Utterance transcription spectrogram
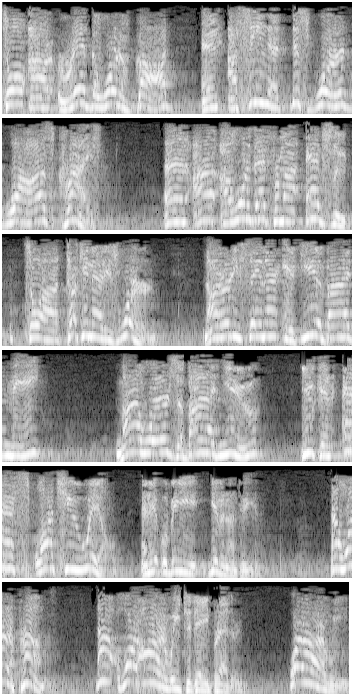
So I read the Word of God, and I seen that this Word was Christ. And I, I wanted that for my absolute. So I took him at his word. And I heard him say there, if ye abide me, my words abide in you, you can ask what you will, and it will be given unto you. Now, what a promise. Now, where are we today, brethren? Where are we?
